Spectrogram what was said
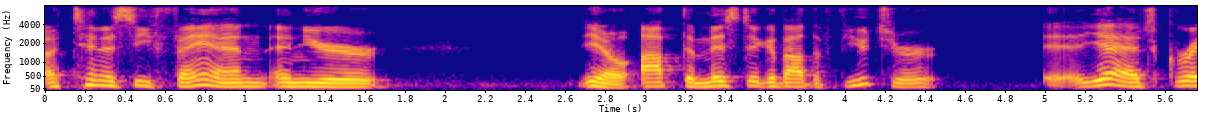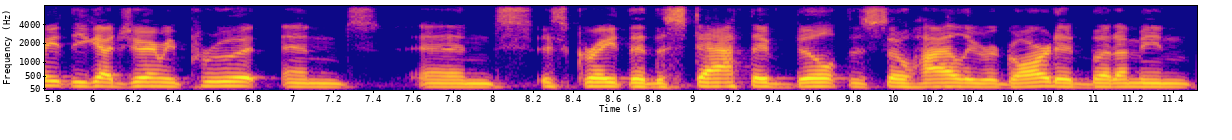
a Tennessee fan and you're you know optimistic about the future, eh, yeah, it's great that you got Jeremy Pruitt and and it's great that the staff they've built is so highly regarded. But I mean,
